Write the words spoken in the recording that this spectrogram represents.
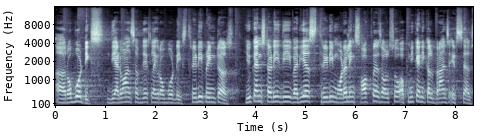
uh, robotics, the advanced subjects like robotics, 3D printers. You can study the various 3D modeling softwares also of mechanical branch itself.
